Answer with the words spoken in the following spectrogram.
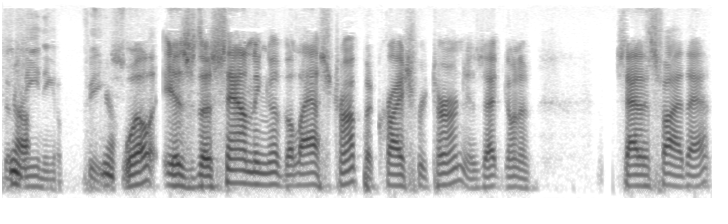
The No. meaning of the feast. Well, is the sounding of the last trumpet at Christ's return? Is that going to satisfy that?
